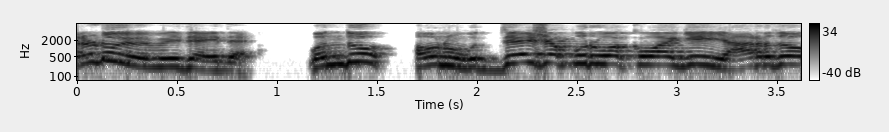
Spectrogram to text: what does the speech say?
ಎರಡು ಇದೆ ಇದೆ. ಒಂದು ಅವನು ಉದ್ದೇಶಪೂರ್ವಕವಾಗಿ ಯಾರದೋ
